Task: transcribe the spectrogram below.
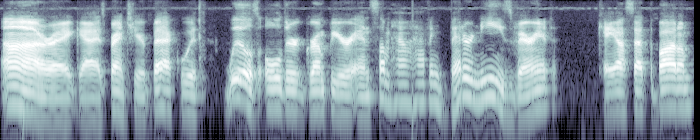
All right, guys. Brent here back with Will's older, grumpier, and somehow having better knees variant. Chaos at the bottom.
